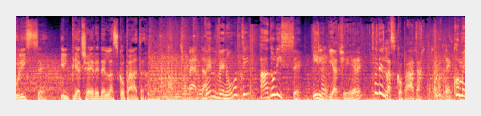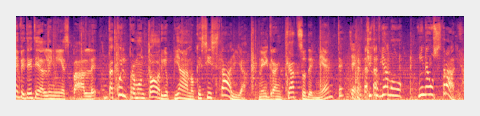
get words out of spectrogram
Ulisse, il piacere della scopata. Benvenuti ad Ulisse, il Mm. piacere della scopata. Come vedete alle mie spalle, da quel promontorio piano che si staglia nel gran cazzo del niente, ci troviamo in Australia.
